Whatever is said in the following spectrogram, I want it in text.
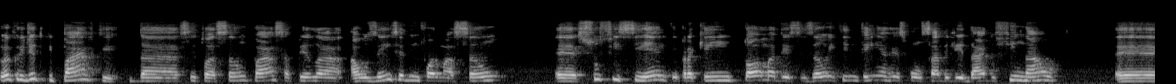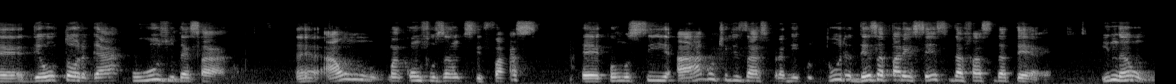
Eu acredito que parte da situação passa pela ausência de informação é, suficiente para quem toma a decisão e quem tem a responsabilidade final é, de otorgar o uso dessa água. É, há um, uma confusão que se faz, é, como se a água utilizasse para agricultura desaparecesse da face da terra. E não,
